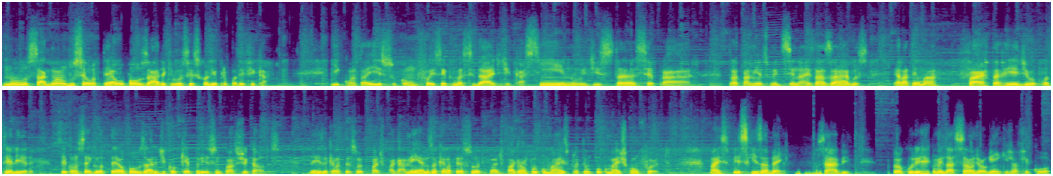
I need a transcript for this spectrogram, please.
no saguão do seu hotel ou pousada que você escolher para poder ficar. E quanto a isso, como foi sempre uma cidade de cassino e de estância para tratamentos medicinais nas águas, ela tem uma farta rede hoteleira. Você consegue hotel, pousada de qualquer preço em Poços de Caldas. Desde aquela pessoa que pode pagar menos, aquela pessoa que pode pagar um pouco mais para ter um pouco mais de conforto. Mas pesquisa bem, sabe? Procure recomendação de alguém que já ficou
